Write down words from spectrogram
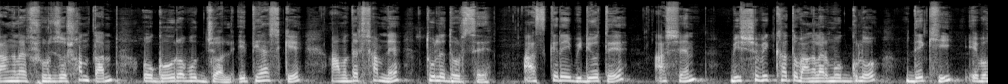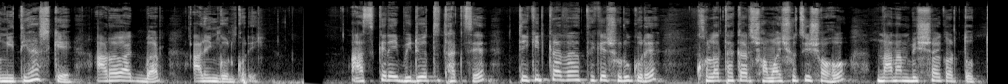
বাংলার সূর্য সন্তান ও গৌরবোজ্জ্বল ইতিহাসকে আমাদের সামনে তুলে ধরছে। আজকের এই ভিডিওতে আসেন বিশ্ববিখ্যাত বাংলার মুখগুলো দেখি এবং ইতিহাসকে আরও একবার আলিঙ্গন করি। আজকের এই ভিডিওতে থাকছে টিকিট কাটা থেকে শুরু করে খোলা থাকার সময়সূচি সহ নানান বিস্ময়কর তথ্য।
